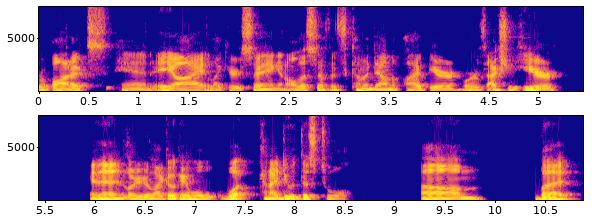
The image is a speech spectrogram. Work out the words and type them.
robotics and AI, like you're saying, and all this stuff that's coming down the pipe here, or is actually here. And then you're like, okay, well, what can I do with this tool? Um, but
